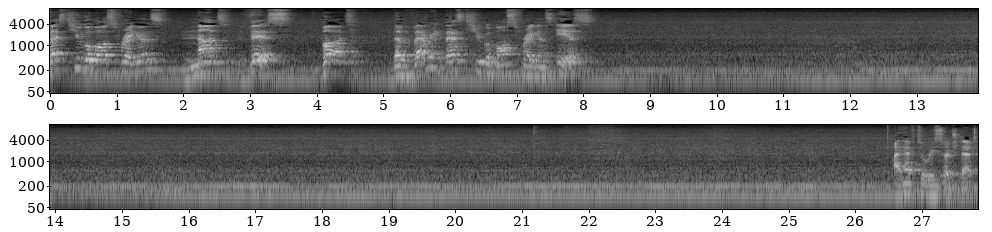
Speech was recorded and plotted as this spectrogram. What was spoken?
best Hugo Boss fragrance, not this, but the very best Hugo Boss fragrance is I have to research that.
